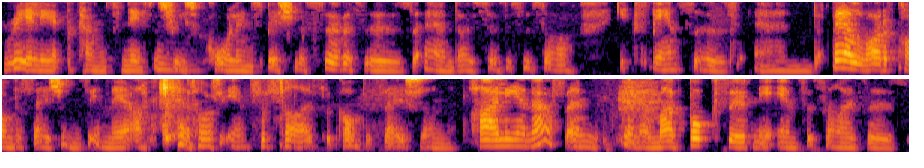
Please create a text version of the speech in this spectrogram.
really it becomes necessary Mm. to call in specialist services, and those services are expensive and there are a lot of conversations in there. I cannot emphasize the conversation highly enough. And you know my book certainly emphasizes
